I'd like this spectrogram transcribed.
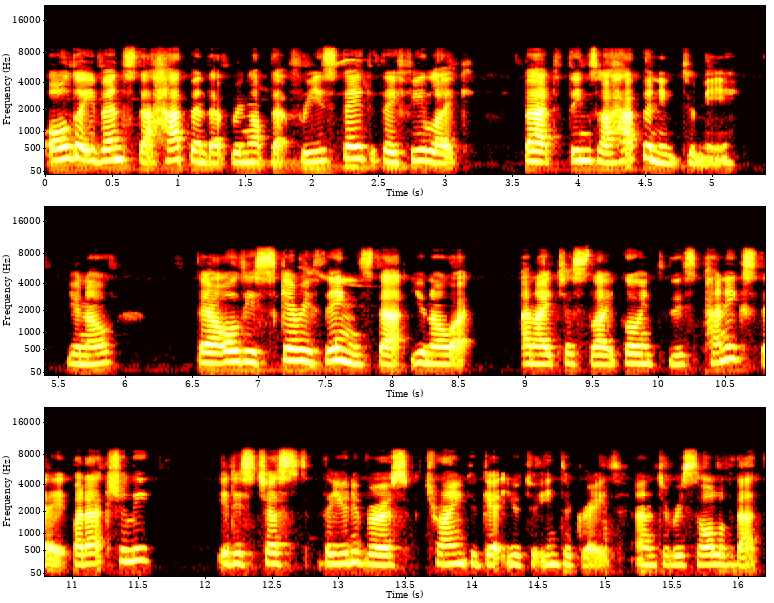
all the events that happen that bring up that freeze state they feel like bad things are happening to me you know there are all these scary things that you know I- and i just like go into this panic state but actually it is just the universe trying to get you to integrate and to resolve that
